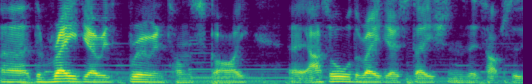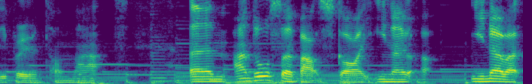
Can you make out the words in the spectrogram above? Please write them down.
Uh, the radio is brilliant on Sky. Uh, it has all the radio stations. It's absolutely brilliant on that. Um, and also about Sky, you know, uh, you know, uh,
